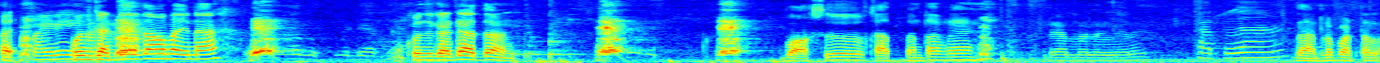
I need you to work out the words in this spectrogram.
కొంచెం గడ్డి వేద్దామా పైన? కొంచెం గడ్డి వేద్దాం బాక్స్ కత్తంట అక్కడ. బ్రహ్మాండంగానే. కత్తదా? దాంట్లో పట్టాల.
